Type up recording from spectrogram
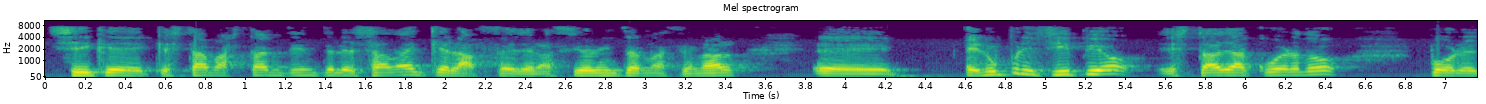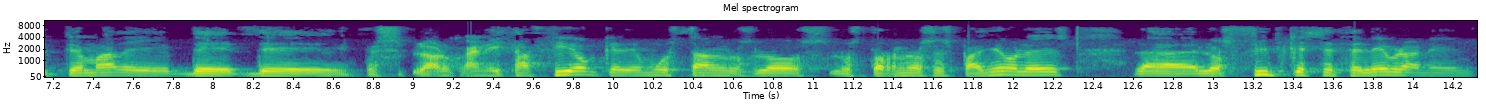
sí que, que está bastante interesada en que la Federación Internacional, eh, en un principio, está de acuerdo por el tema de, de- de, pues, la organización que demuestran los, los, los torneos españoles, la- los FIP que se celebran en,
